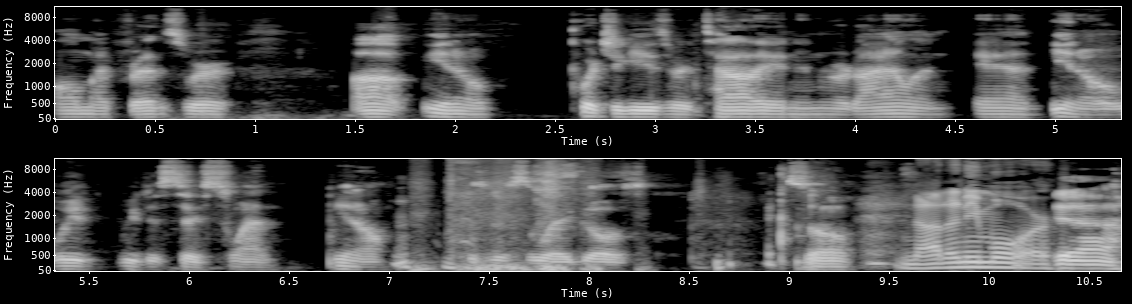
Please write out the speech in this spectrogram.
all my friends were, uh, you know, Portuguese or Italian in Rhode Island, and you know we we just say Sven, you know, it's just the way it goes. So Not anymore. yeah.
